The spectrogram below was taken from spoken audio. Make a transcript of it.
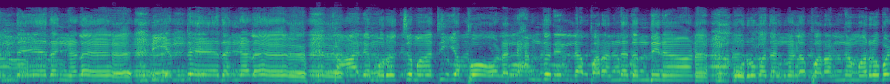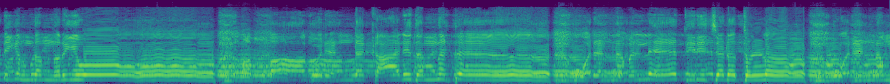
എന്തേതങ്ങൾ എന്തേതങ്ങൾ കാൽ മുറിച്ചു മാറ്റിയപ്പോൾ അലഹമില്ല പറഞ്ഞത് എന്തിനാണ്? ഉറുപതങ്ങൾ പറഞ്ഞ മറുപടി എന്തെന്നറിയോ അള്ളാഹു രണ്ട് കാൽ തന്നിട്ട് ഒരെണ്ണമല്ലേ തിരിച്ചെടുത്തുള്ളൂ? ഒരെണ്ണം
